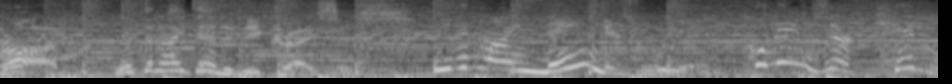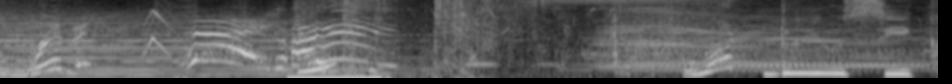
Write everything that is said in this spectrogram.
frog with an identity crisis. Even my name is weird. Who names their kid Ribbit? Hey! What do you seek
